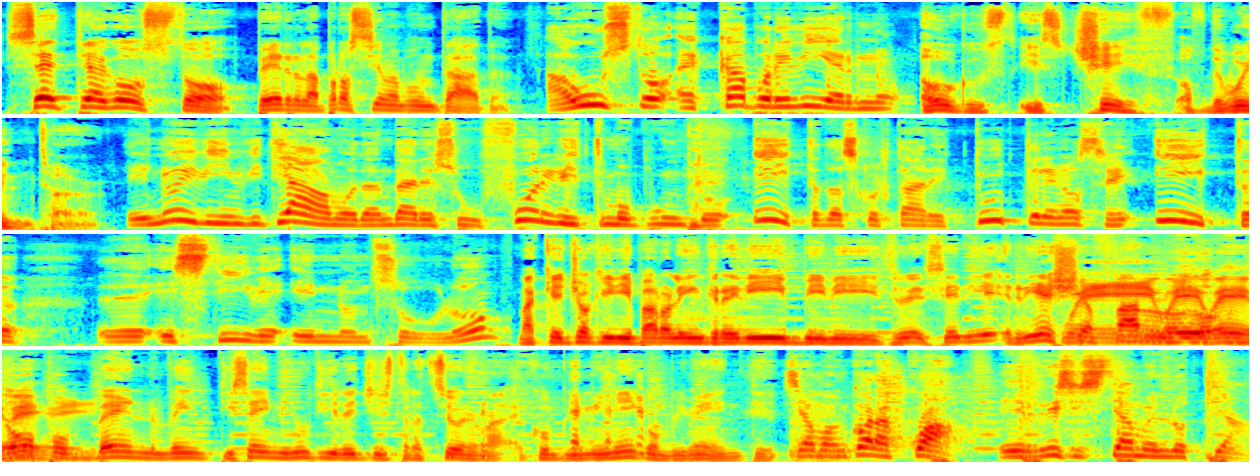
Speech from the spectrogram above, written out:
7 agosto per la prossima puntata. Augusto è capo revierno August is chief of the winter. e noi vi invitiamo ad andare su fuoriritmo.it ad ascoltare tutte le nostre hit eh, estive e non solo. Ma che giochi di parole incredibili! Se rie- riesci a Uè, farlo uè, uè, dopo uè. ben 26 minuti di registrazione, ma compli- i miei complimenti. Siamo ancora qua e resistiamo e lottiamo.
